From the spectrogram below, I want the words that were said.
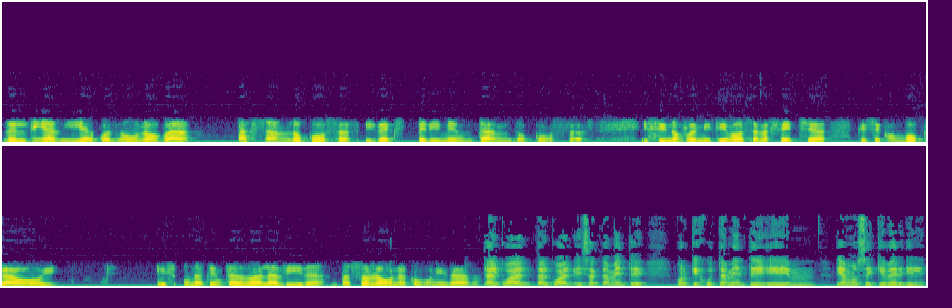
del día a día cuando uno va pasando cosas y va experimentando cosas. Y si nos remitimos a la fecha que se convoca hoy, es un atentado a la vida, no solo a una comunidad. Tal cual, tal cual, exactamente. Porque justamente, eh, digamos, hay que ver el...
